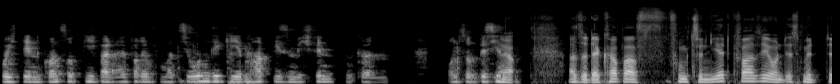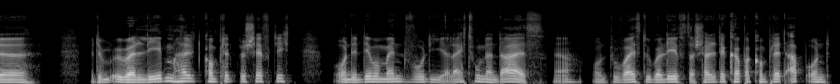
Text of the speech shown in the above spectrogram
wo ich denen konstruktiv halt einfach Informationen gegeben habe, wie sie mich finden können. Und so ein bisschen. Ja, also der Körper funktioniert quasi und ist mit, äh, mit dem Überleben halt komplett beschäftigt. Und in dem Moment, wo die Erleichterung dann da ist, ja, und du weißt, du überlebst, da schaltet der Körper komplett ab und,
